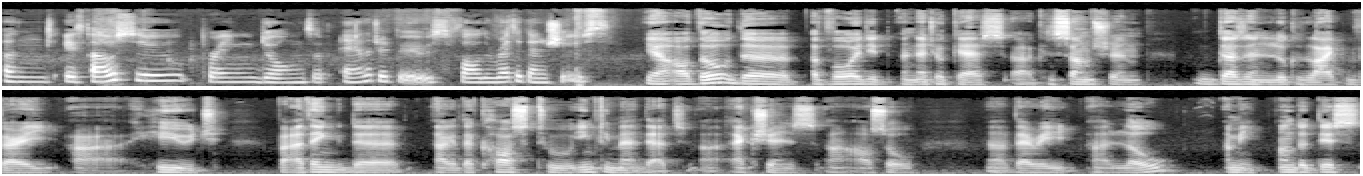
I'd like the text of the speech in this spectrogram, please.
And it also bring down the energy bills for the residentials. Yeah, although the avoided natural gas uh, consumption doesn't look like very uh, huge, but I think the uh, the cost to implement that uh, actions are also uh, very uh, low. I mean, under this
